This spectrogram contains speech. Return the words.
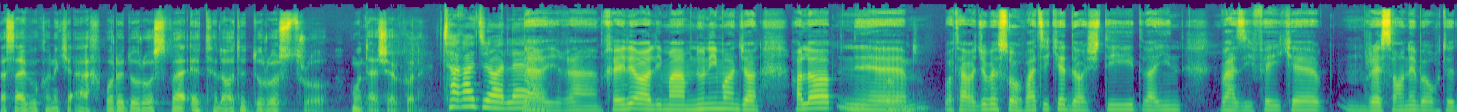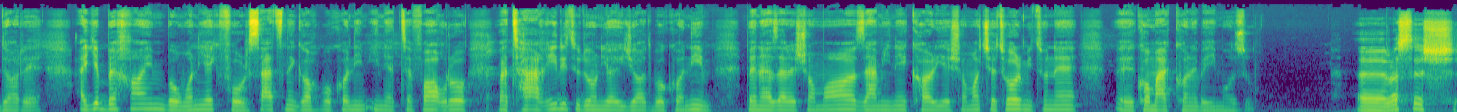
و سعی بکنه که اخبار درست و اطلاعات درست رو منتشر کنه. چقدر جالب. دقیقا. خیلی عالی ممنون ایمان جان. حالا با توجه به صحبتی که داشتید و این وظیفه‌ای که رسانه به عهده داره اگه بخوایم به عنوان یک فرصت نگاه بکنیم این اتفاق رو و تغییری تو دنیا ایجاد بکنیم به نظر شما زمینه کاری شما چطور می‌تونه کمک کنه به این موضوع؟ راستش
